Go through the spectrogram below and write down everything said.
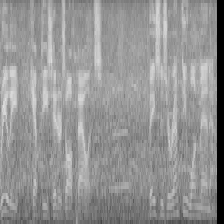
really kept these hitters off balance. Bases are empty, one man out.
